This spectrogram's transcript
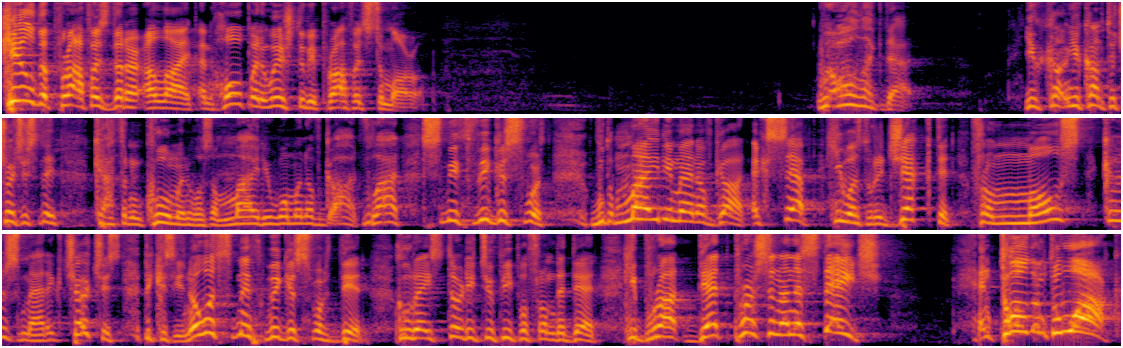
Kill the prophets that are alive and hope and wish to be prophets tomorrow. We're all like that. You come, you come to church and say, Kathryn Kuhlman was a mighty woman of God. Vlad Smith Wigglesworth mighty man of God. Except he was rejected from most charismatic churches. Because you know what Smith Wigglesworth did? Who raised 32 people from the dead. He brought dead person on a stage and told them to walk.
